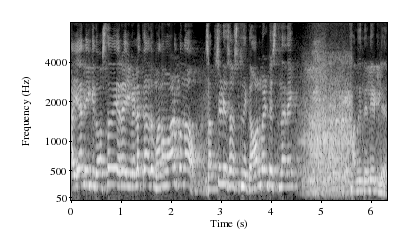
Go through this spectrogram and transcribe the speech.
అయ్యా నీకు ఇది వస్తుంది. రే వీళ్ళకి కాదు. మనం వాడుకున్నాం సబ్సిడీస్ వస్తుంది. గవర్నమెంట్ ఇస్తుందని. మనకు తెలియట్లేదు.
